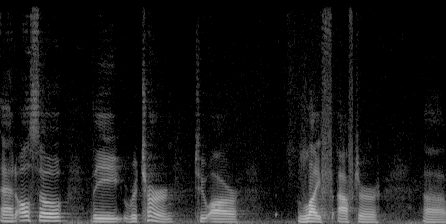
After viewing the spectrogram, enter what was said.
and also the return to our life after um,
